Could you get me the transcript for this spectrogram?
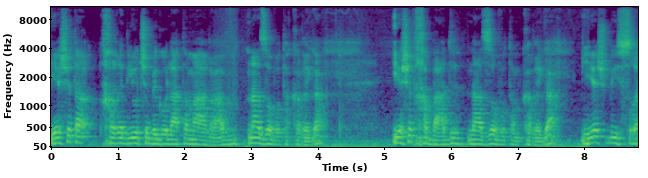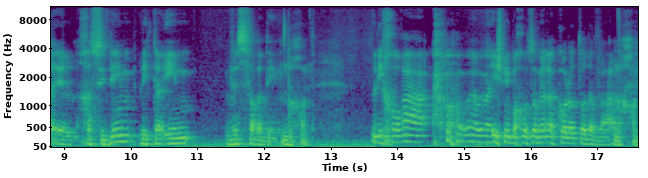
יש את החרדיות שבגולת המערב, נעזוב אותה כרגע. יש את חב"ד, נעזוב אותם כרגע. יש בישראל חסידים, ליטאים וספרדים. נכון. לכאורה, האיש מבחוץ אומר הכל אותו דבר. נכון.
